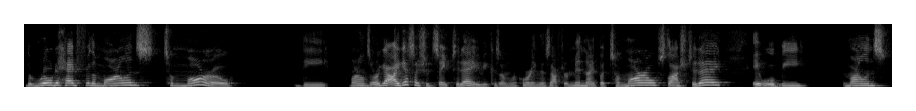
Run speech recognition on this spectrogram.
the road ahead for the Marlins tomorrow, the Marlins, or I guess I should say today because I'm recording this after midnight, but tomorrow slash today, it will be the Marlins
